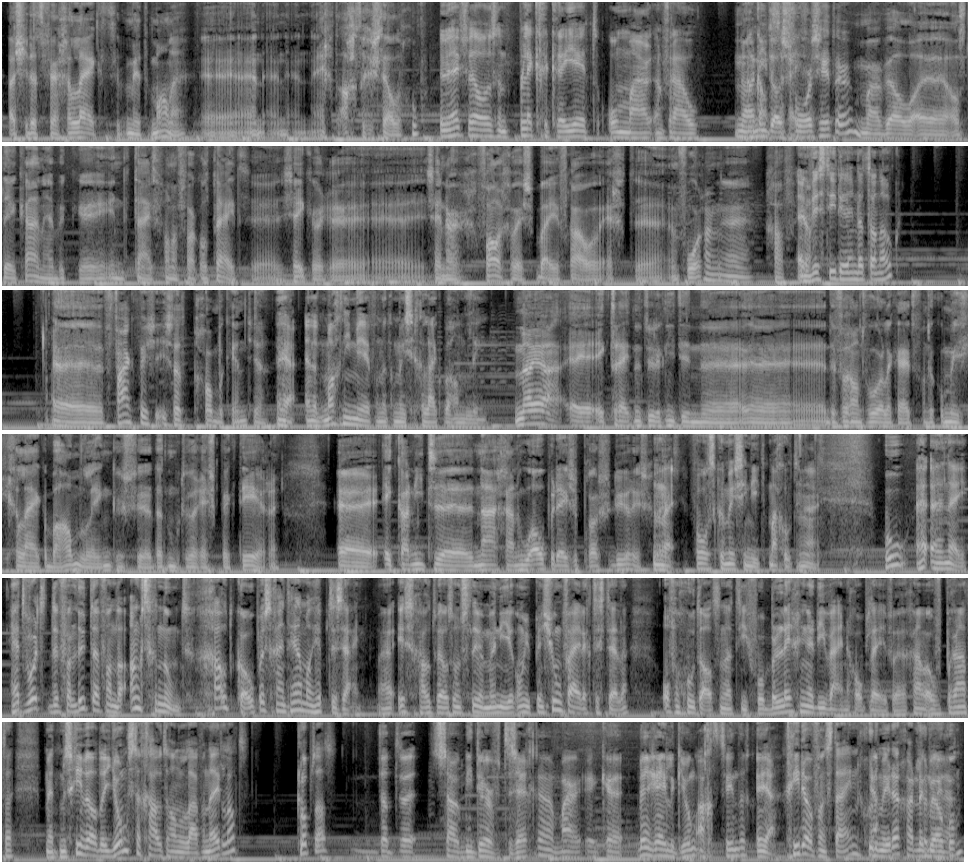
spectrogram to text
als je dat vergelijkt met mannen... een, een, een echt achtergestelde groep. U heeft wel eens een plek gecreëerd om maar een vrouw nou, niet als voorzitter, maar wel uh, als decaan heb ik uh, in de tijd van een faculteit... Uh, zeker zijn er gevallen geweest waarbij je vrouwen echt een voorrang gaf. En wist iedereen dat dan ook? vaak is dat gewoon bekend, ja. ja. En het mag niet meer van de commissie Gelijkbehandeling? Nou ja, ik treed natuurlijk niet in de verantwoordelijkheid van de commissie Gelijke Behandeling. Dus dat moeten we respecteren. Uh, ik kan niet uh, nagaan hoe open deze procedure is geweest. Nee, volgens de commissie niet, maar goed. Nee. Hoe, uh, nee, het wordt de valuta van de angst genoemd. Goud kopen schijnt helemaal hip te zijn. Maar is goud wel zo'n slimme manier om je pensioen veilig te stellen? Of een goed alternatief voor beleggingen die weinig opleveren? Daar gaan we over praten met misschien wel de jongste goudhandelaar van Nederland. Klopt dat? Dat zou ik niet durven te zeggen, maar ik ben redelijk jong, 28. Ja, Guido van Stijn, goedemiddag, hartelijk welkom.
